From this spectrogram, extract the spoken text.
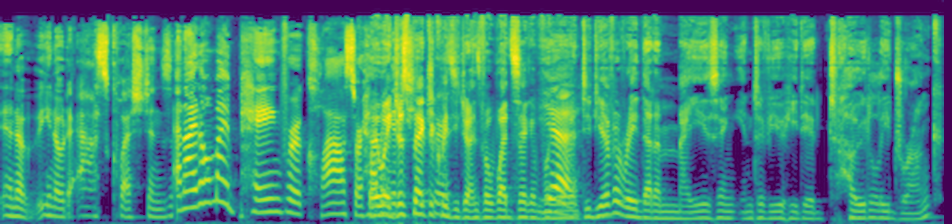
in a you know to ask questions and i don't mind paying for a class or Wait, having wait, a just back to. Quincy Jones for one second. Yeah. Did you ever read that amazing interview he did totally drunk?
